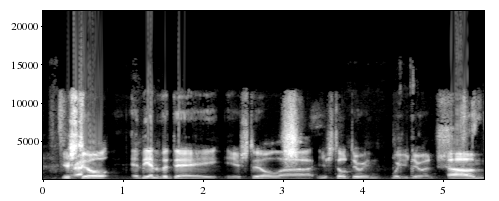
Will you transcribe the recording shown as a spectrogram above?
you're right. still at the end of the day you're still uh, you're still doing what you're doing. Um,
